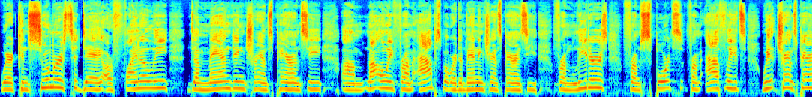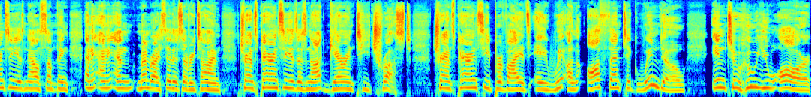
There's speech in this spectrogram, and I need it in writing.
where consumers today are finally demanding transparency, um, not only from apps, but we're demanding transparency from leaders, from sports, from athletes. We, transparency is now something, and, and, and remember, I say this every time transparency is, does not guarantee trust. Transparency provides a, an authentic window into who you are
